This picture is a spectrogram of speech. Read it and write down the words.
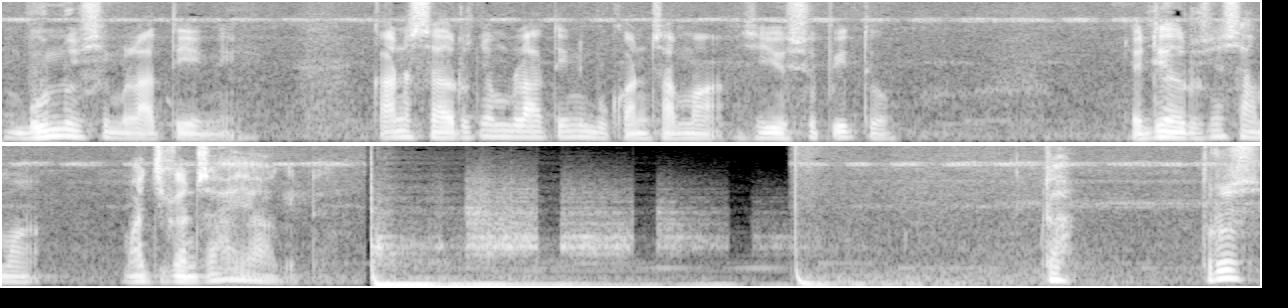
bunuh si melati ini. Karena seharusnya melati ini bukan sama si Yusuf itu. Jadi harusnya sama majikan saya gitu. Dah terus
